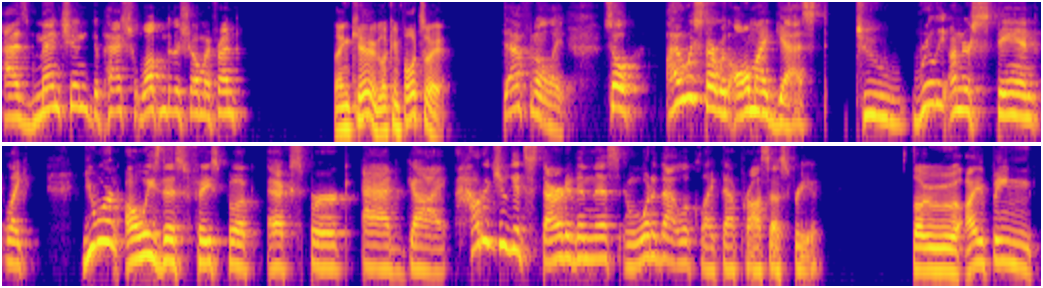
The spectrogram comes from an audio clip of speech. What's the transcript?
as mentioned. Depesh, welcome to the show, my friend. Thank you. Looking forward to it. Definitely. So I always start with all my guests to really understand like you weren't always this Facebook expert ad guy. How did you get started in this and what did that look like, that process for you? So I've been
